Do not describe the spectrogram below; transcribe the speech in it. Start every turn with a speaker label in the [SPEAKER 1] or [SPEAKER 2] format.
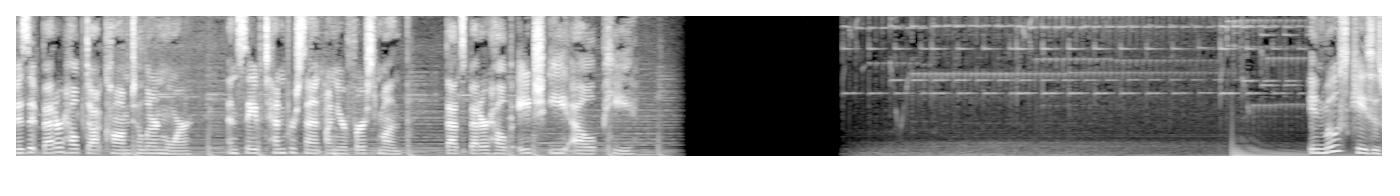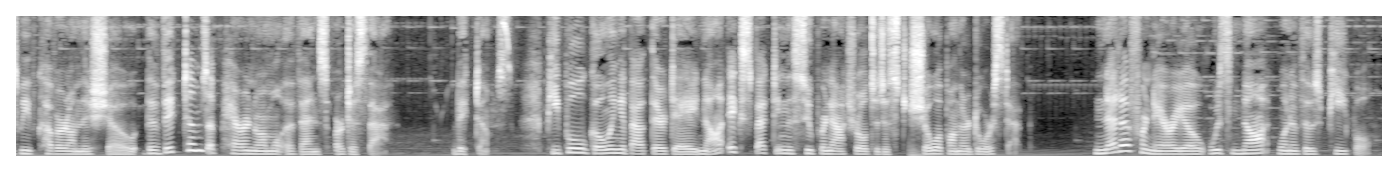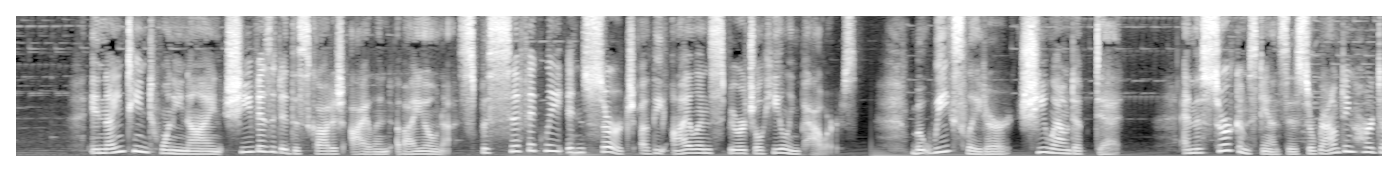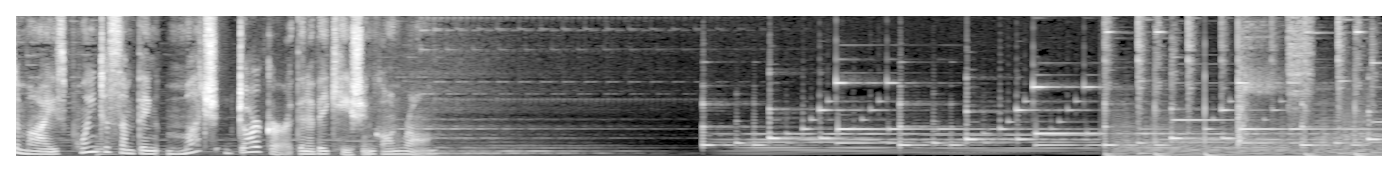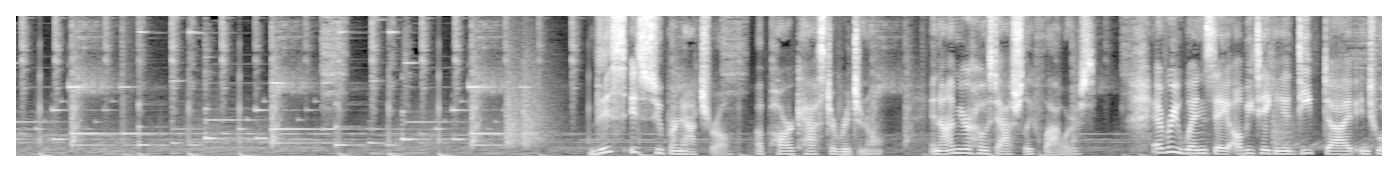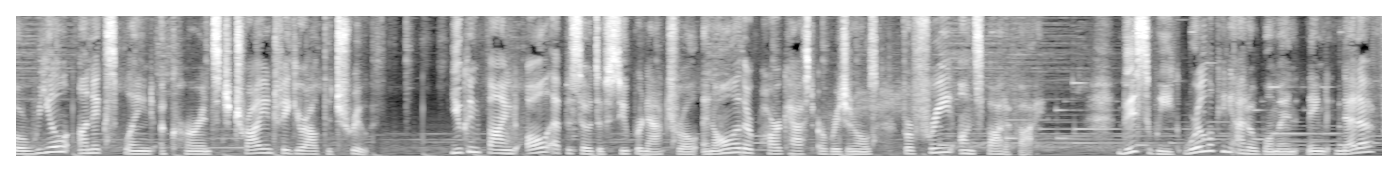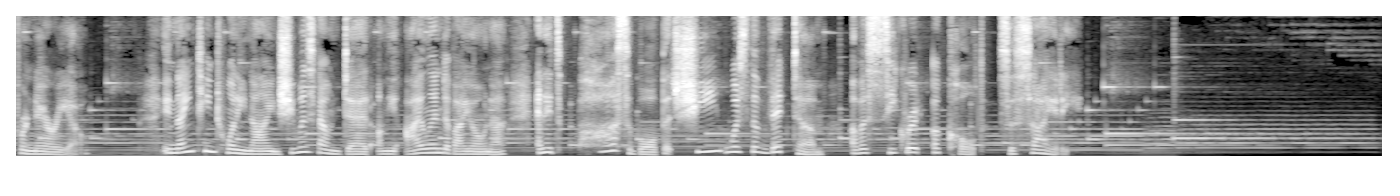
[SPEAKER 1] Visit betterhelp.com to learn more and save 10% on your first month. That's BetterHelp H E L P.
[SPEAKER 2] In most cases we've covered on this show, the victims of paranormal events are just that victims. People going about their day not expecting the supernatural to just show up on their doorstep. Netta Fornario was not one of those people. In 1929, she visited the Scottish island of Iona, specifically in search of the island's spiritual healing powers. But weeks later, she wound up dead and the circumstances surrounding her demise point to something much darker than a vacation gone wrong. This is Supernatural, a Parcast original, and I'm your host, Ashley Flowers. Every Wednesday, I'll be taking a deep dive into a real unexplained occurrence to try and figure out the truth. You can find all episodes of Supernatural and all other Parcast originals for free on Spotify. This week, we're looking at a woman named Netta Fornario. In 1929, she was found dead on the island of Iona, and it's possible that she was the victim of a secret occult society.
